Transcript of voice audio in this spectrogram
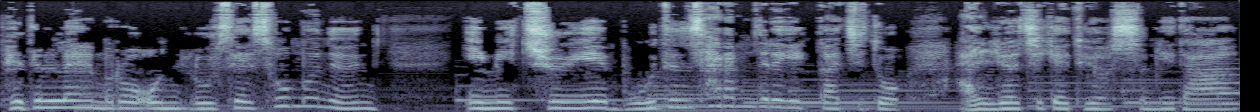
베들레헴으로 온 룻의 소문은 이미 주위의 모든 사람들에게까지도 알려지게 되었습니다.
